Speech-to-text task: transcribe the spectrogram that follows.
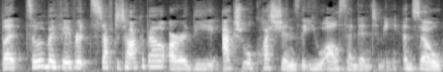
But some of my favorite stuff to talk about are the actual questions that you all send in to me. And so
